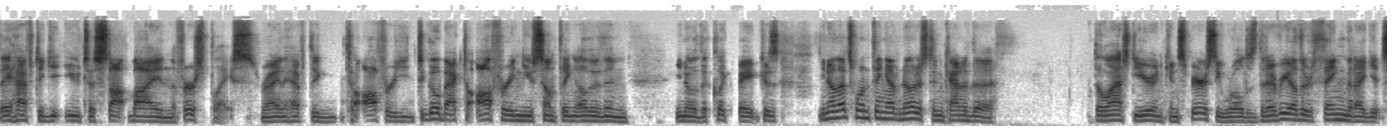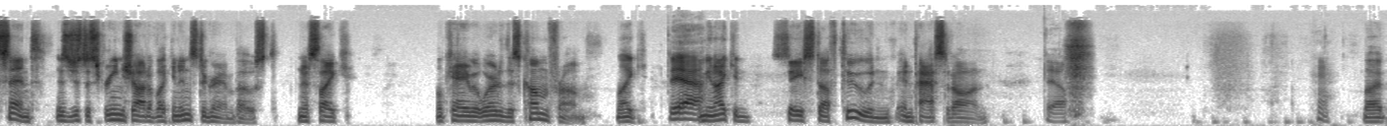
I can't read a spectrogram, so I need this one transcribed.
They have to get you to stop by in the first place, right? They have to to offer you to go back to offering you something other than, you know, the clickbait because you know that's one thing I've noticed in kind of the the last year in conspiracy world is that every other thing that I get sent is just a screenshot of like an Instagram post. And it's like okay, but where did this come from? Like Yeah. I mean, I could say stuff too and and pass it on. Yeah. But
